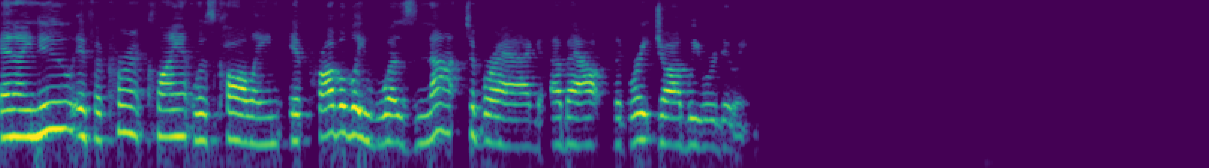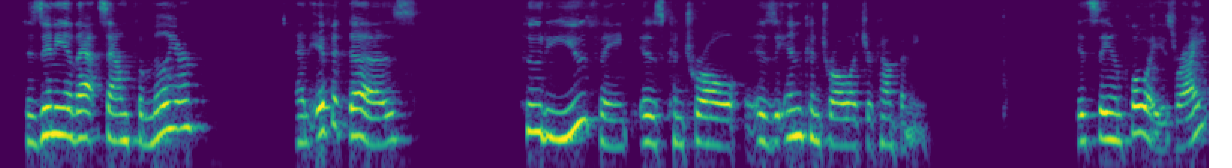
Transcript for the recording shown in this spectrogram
and I knew if a current client was calling, it probably was not to brag about the great job we were doing. Does any of that sound familiar? And if it does, who do you think is control is in control at your company? It's the employees, right?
